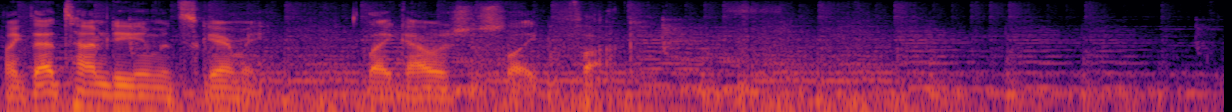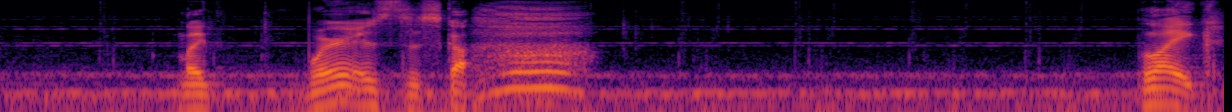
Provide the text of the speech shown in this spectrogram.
Like that time didn't even scare me. Like I was just like, fuck. Like, where is the skull? like,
